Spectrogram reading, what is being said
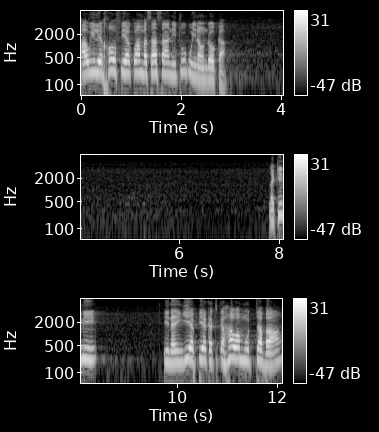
au ile hofu ya kwamba sasa nitubu inaondoka lakini inaingia pia katika hawa muttaba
